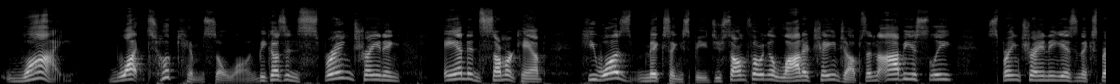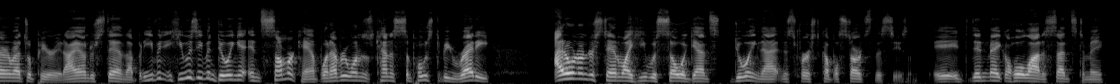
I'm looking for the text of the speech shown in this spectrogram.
Why? What took him so long? Because in spring training and in summer camp, he was mixing speeds. You saw him throwing a lot of changeups, and obviously, spring training is an experimental period. I understand that, but even he was even doing it in summer camp when everyone was kind of supposed to be ready. I don't understand why he was so against doing that in his first couple starts this season. It didn't make a whole lot of sense to me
